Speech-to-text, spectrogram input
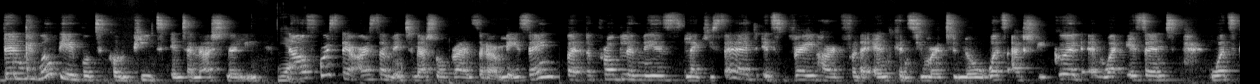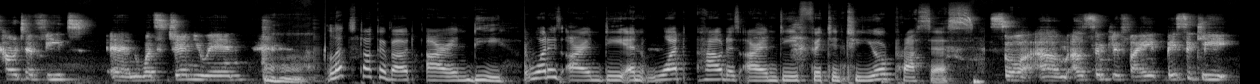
then we will be able to compete internationally. Yeah. Now, of course, there are some international brands that are amazing, but the problem is, like you said, it's very hard for the end consumer to know what's actually good and what isn't, what's counterfeit and what's genuine. Mm-hmm. Let's talk about R&D. What is R&D and what how does R&D fit into your process? So um, I'll simplify it. Basically,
